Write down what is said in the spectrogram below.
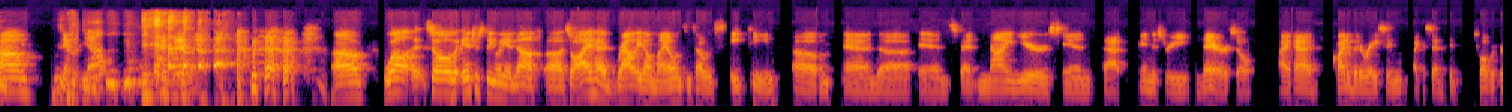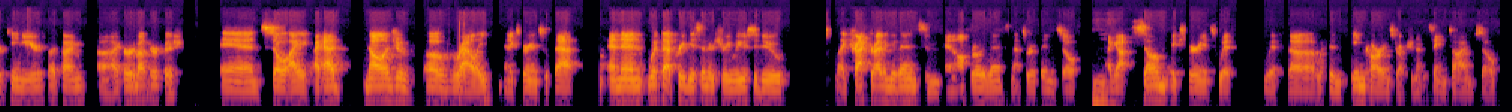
Um, never yell. um, well, so interestingly enough, uh, so I had rallied on my own since I was 18, um, and uh, and spent nine years in that industry there. So I had quite a bit of racing. Like I said, I think 12 or 13 years by the time uh, I heard about Dirtfish, and so I I had knowledge of of rally and experience with that. And then with that previous industry, we used to do like track driving events and, and off-road events and that sort of thing. So mm-hmm. I got some experience with with uh, with an in-car instruction at the same time. So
